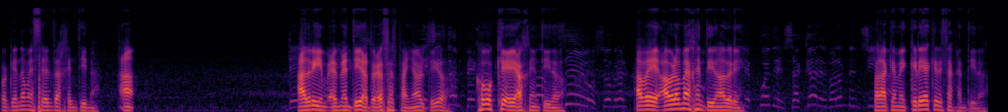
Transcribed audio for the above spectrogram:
¿Por qué no me sé el de Argentina? Ah. Adri, es mentira, tú eres español, tío. ¿Cómo que argentino? A ver, háblame argentino, Adri. Para que me crea que eres argentino.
